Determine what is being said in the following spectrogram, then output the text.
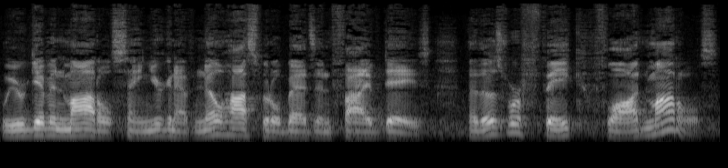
we were given models saying you're going to have no hospital beds in five days. Now, those were fake, flawed models.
